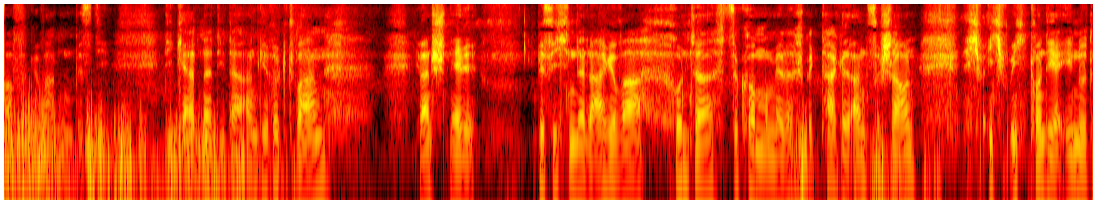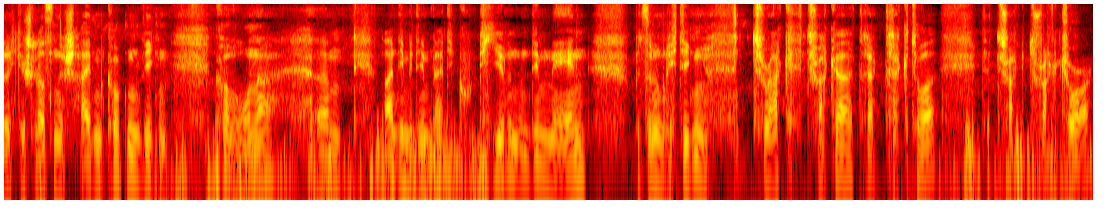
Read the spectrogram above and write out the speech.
aufgewartet, bis die, die Gärtner, die da angerückt waren, die waren schnell bis ich in der Lage war, runterzukommen, um mir das Spektakel anzuschauen. Ich, ich, ich konnte ja eh nur durch geschlossene Scheiben gucken, wegen Corona. Ähm, waren die mit dem Vertikutieren und dem Mähen, mit so einem richtigen Truck, Trucker, Tra Traktor, der Truck, Traktor,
